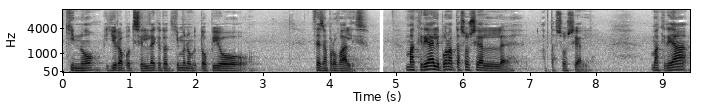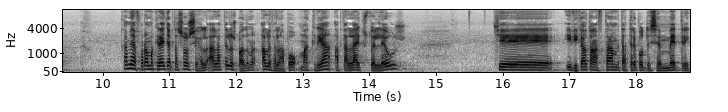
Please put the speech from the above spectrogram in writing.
κοινό γύρω από τη σελίδα και το αντικείμενο το οποίο θες να προβάλλεις. Μακριά λοιπόν από τα social, από τα social, μακριά, κάμια φορά μακριά και από τα social, αλλά τέλος πάντων, άλλο ήθελα να πω, μακριά από τα likes του ελέους και ειδικά όταν αυτά μετατρέπονται σε metric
